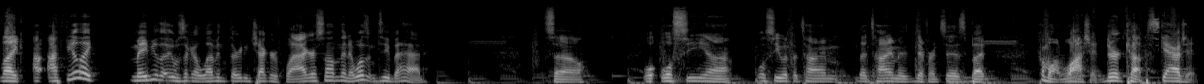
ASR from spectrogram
Like, I, I feel like maybe it was like eleven thirty checkered flag or something. It wasn't too bad. So we'll, we'll see. Uh, we'll see what the time the time difference is. But come on, watch it. Dirt Cup, Skagit.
